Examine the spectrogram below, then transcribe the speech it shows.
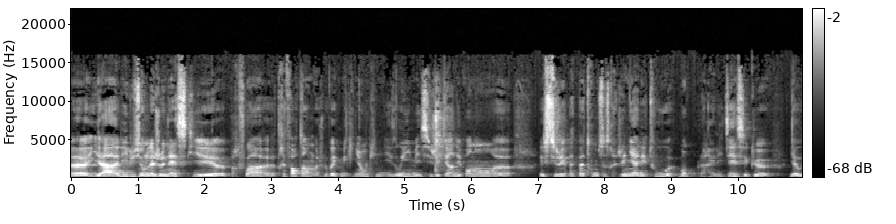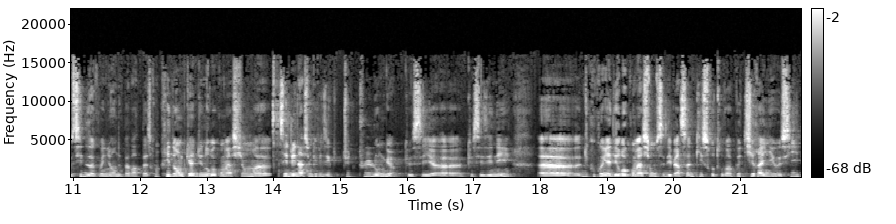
Euh, il y a l'illusion de la jeunesse qui est euh, parfois euh, très forte. Hein. Moi, je le vois avec mes clients qui me disent oui, mais si j'étais indépendant et si j'avais pas de patron, ce serait génial et tout. Bon, la réalité, c'est que il y a aussi des inconvénients de ne pas avoir de patron. Pris dans le cadre d'une reconversion, euh, c'est une génération qui fait des études plus longues que ses, euh, que aînés. Euh, du coup, quand il y a des reconversions, c'est des personnes qui se retrouvent un peu tiraillées aussi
